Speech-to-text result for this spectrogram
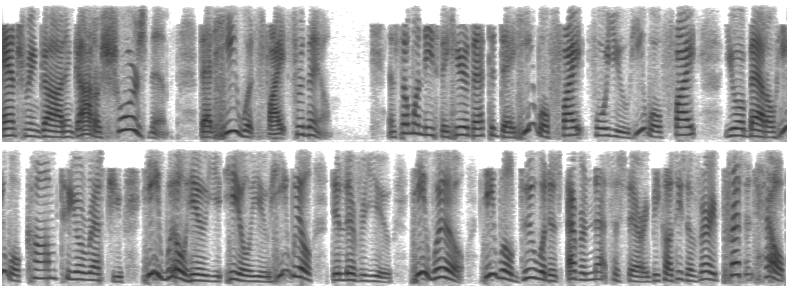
answering God, and God assures them that he would fight for them. And someone needs to hear that today. He will fight for you. He will fight your battle. He will come to your rescue. He will heal you. Heal you. He will deliver you. He will. He will do what is ever necessary because he's a very present help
